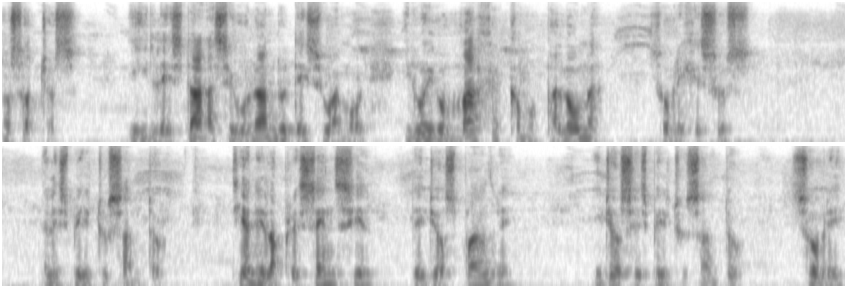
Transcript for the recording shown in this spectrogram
nosotros y le está asegurando de su amor y luego baja como paloma sobre Jesús. El Espíritu Santo tiene la presencia de Dios Padre y Dios Espíritu Santo sobre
